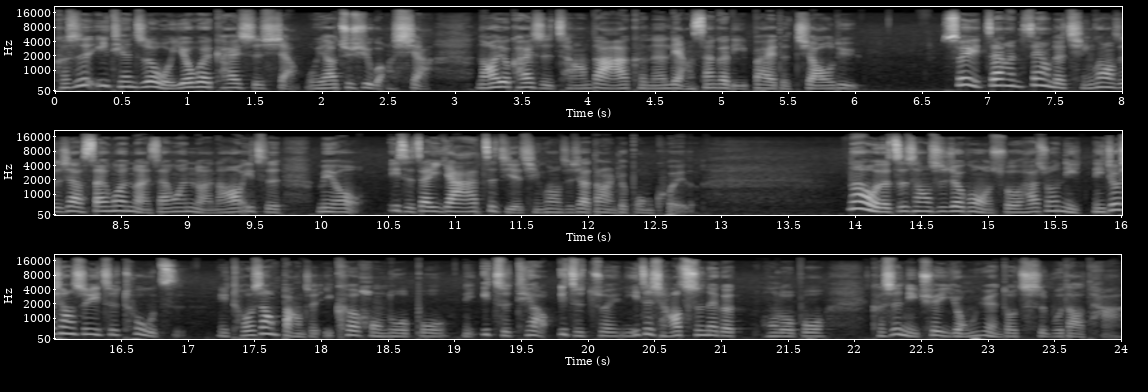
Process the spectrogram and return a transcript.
可是，一天之后我又会开始想，我要继续往下，然后又开始长达可能两三个礼拜的焦虑。所以这样这样的情况之下，三温暖三温暖，然后一直没有一直在压自己的情况之下，当然就崩溃了。那我的咨商师就跟我说，他说你你就像是一只兔子，你头上绑着一颗红萝卜，你一直跳，一直追，你一直想要吃那个红萝卜，可是你却永远都吃不到它。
